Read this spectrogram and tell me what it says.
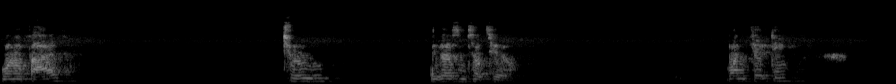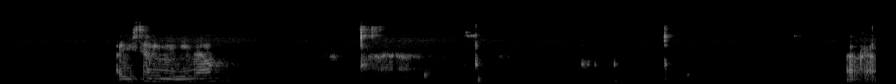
105? 2? It goes until 2. 150? Are you sending me an email? Okay.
